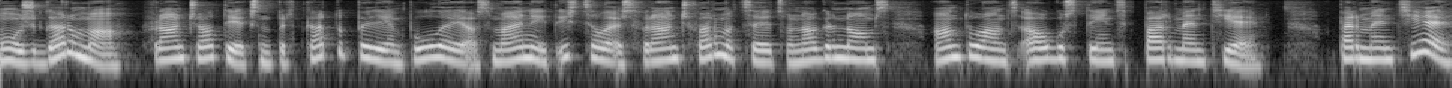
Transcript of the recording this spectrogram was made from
Mūža garumā franču attieksmi pret kartupeļiem pūlējās mainīt izcilais franču farmaceits un agronoms Antoāns Augustīns Parmentier. Parmentier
